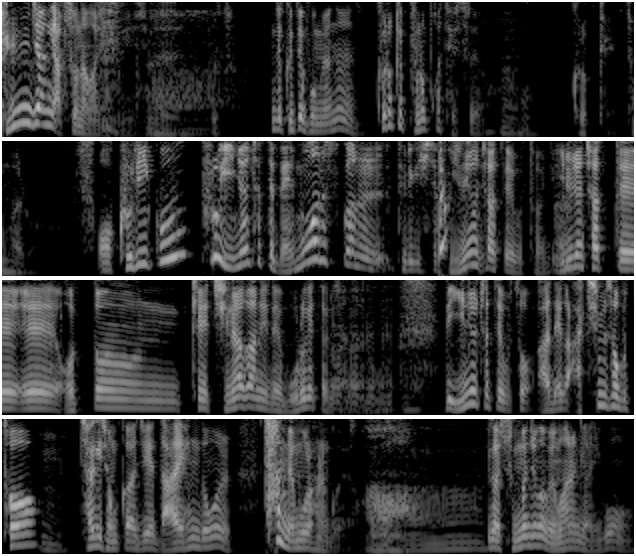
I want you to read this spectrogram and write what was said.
굉장히 앞서 나가신 분이지. 네, 그렇죠. 근데 그때 보면은 그렇게 분업화가 됐어요. 음. 그렇게 정말로. 어 그리고 프로 2년차 때 메모하는 습관을 들이기 시작하셨어요. 2년차 때부터 1년차 때에 어떤 게 지나가는지 내가 모르겠다 그러잖아요. 근데 2년차 때부터 아 내가 아침서부터 음. 자기 전까지의 나의 행동을 다 메모를 하는 거예요. 아. 그러니까 중간중간 메모하는 게 아니고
